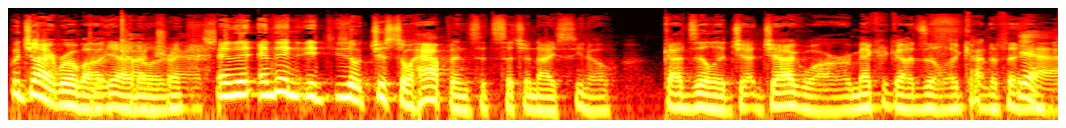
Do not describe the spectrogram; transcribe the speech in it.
But giant robot, yeah, no, and then and then it you know just so happens it's such a nice you know Godzilla ja- Jaguar or Mecha Godzilla kind of thing. Yeah.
